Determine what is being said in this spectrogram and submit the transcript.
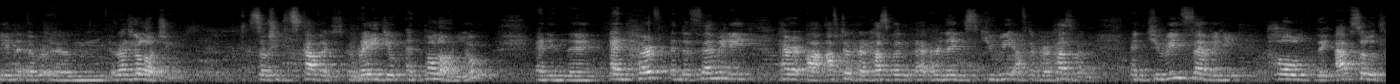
in uh, um, radiology. So she discovered radium and polonium, and in the and her and the family, her uh, after her husband, uh, her name is Curie after her husband, and Curie family hold the absolute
